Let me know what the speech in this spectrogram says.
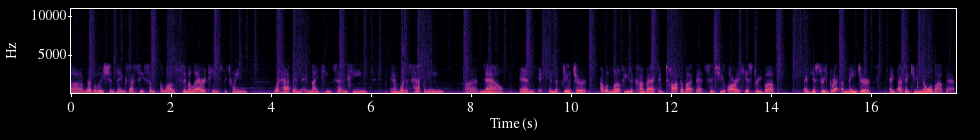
uh, revolution thing because I see some a lot of similarities between what happened in 1917 and what is happening uh, now. And in the future, I would love for you to come back and talk about that since you are a history buff and history gra- a major, and I think you know about that.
